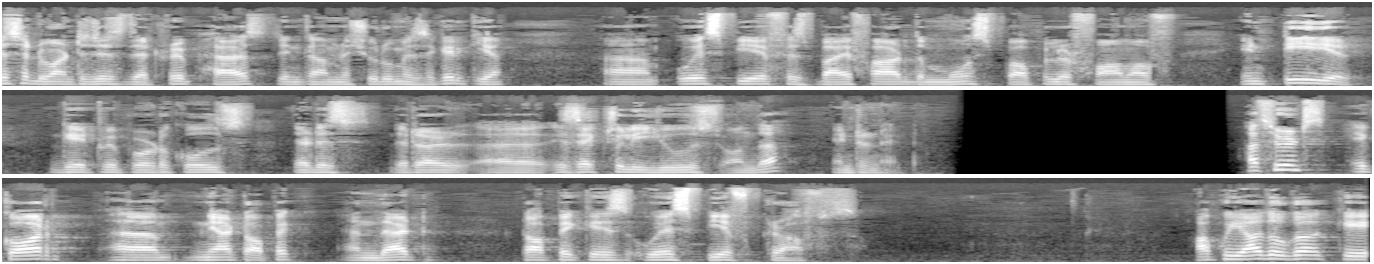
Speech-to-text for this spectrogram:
disadvantages that has جن کا ہم نے شروع میں ذکر کیا O S P F is by far the most popular form of interior gateway protocols that that is is are actually used on the protocol students ایک اور نیا topic and that topic is O S P F crafts آپ کو یاد ہوگا کہ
